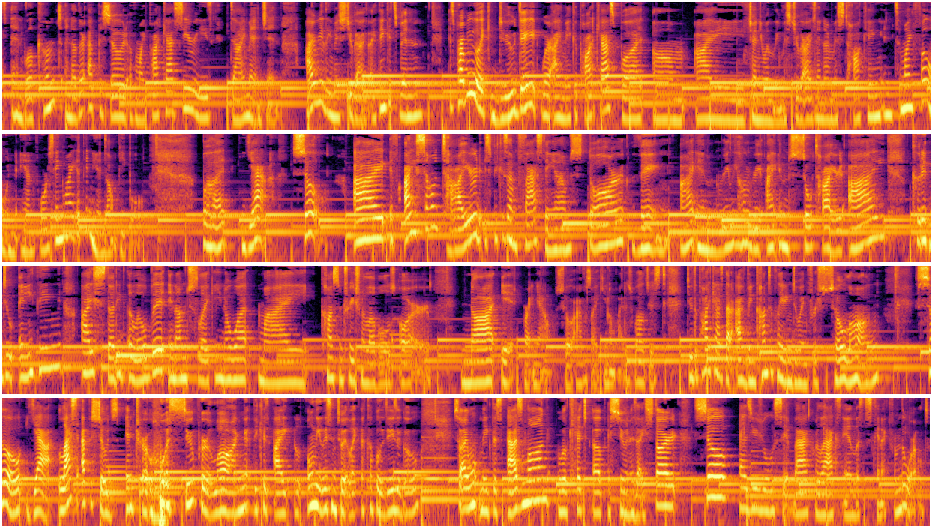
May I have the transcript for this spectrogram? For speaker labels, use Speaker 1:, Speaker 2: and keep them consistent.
Speaker 1: guys, and welcome to another episode of my podcast series, Dimension. I really missed you guys. I think it's been, it's probably like due date where I make a podcast, but um, I genuinely missed you guys, and I miss talking into my phone and forcing my opinions on people. But yeah, so I if I sound tired, it's because I'm fasting and I'm starving. I am really hungry. I am so tired. I couldn't do anything. I studied a little bit and I'm just like, you know what? My concentration levels are not it right now. So I was like, you know, might as well just do the podcast that I've been contemplating doing for so long so, yeah, last episode's intro was super long because I only listened to it like a couple of days ago. So, I won't make this as long. We'll catch up as soon as I start. So, as usual, sit back, relax, and let's disconnect from the world.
